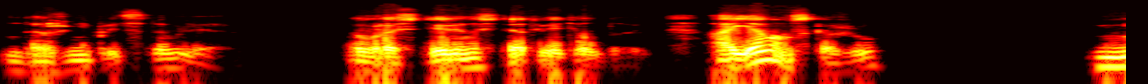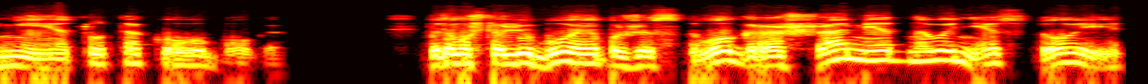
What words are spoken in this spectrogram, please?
Даже не представляю. В растерянности ответил Дойль. А я вам скажу, нету такого Бога, потому что любое божество гроша медного не стоит.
